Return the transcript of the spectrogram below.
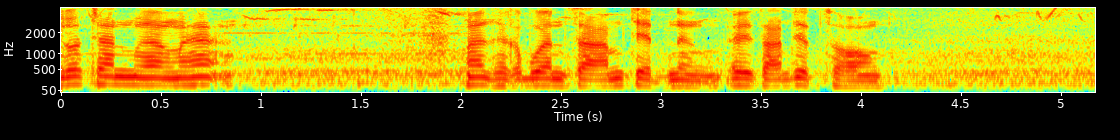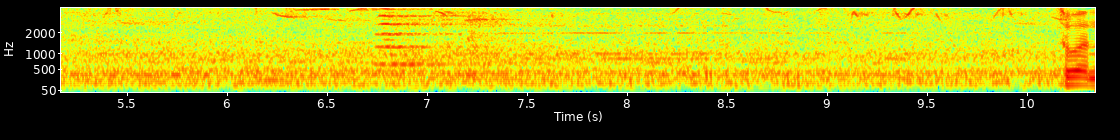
นี้รถชันเมืองนะฮะน่าจะบวน 371 เอ้ย 372ส่วน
